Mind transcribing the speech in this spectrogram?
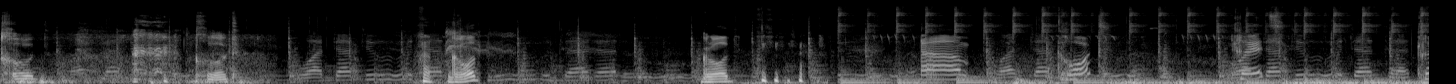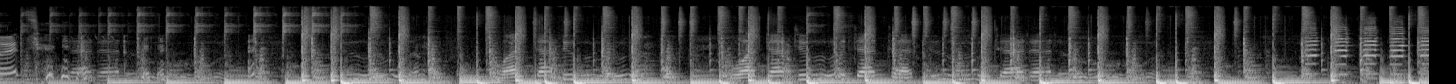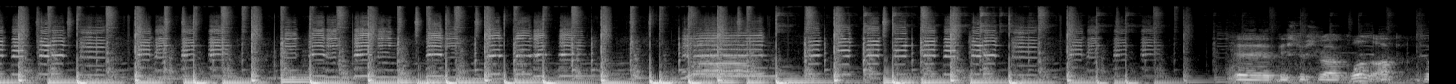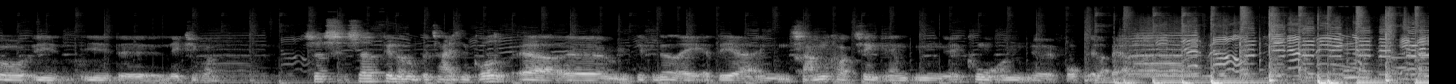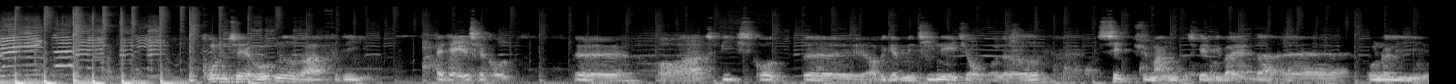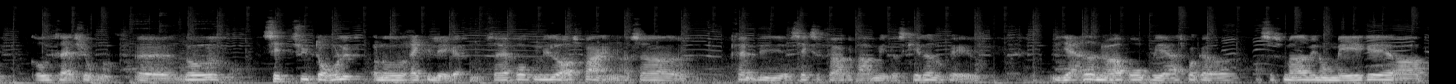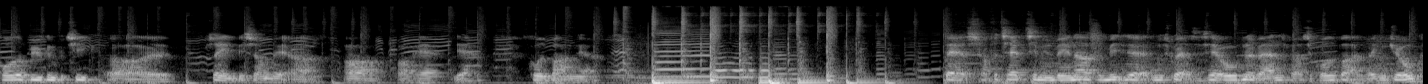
Grød. Grød. Grød. Grød. Grød. Um, Grot. Krøt. Krøt. What I do, what I do, da da do, da Øh, hvis du slår grød op på i, i et øh, leksikon, så, så finder du betegnelsen grød er øh, defineret af, at det er en sammenkogt ting af enten øh, korn, øh, frugt eller bær. Grunden til at jeg åbnede var fordi, at jeg elsker grød. Øh, og har spist grød øh, op igennem min teenageår og lavet sindssygt mange forskellige varianter af underlige grødkreationer. Øh, noget sindssygt dårligt og noget rigtig lækkert. Så jeg brugte en lille opsparing, og så fandt vi 46 kvadratmeters kælderlokale i hjertet af Nørrebro på Jægersborgade. Og så smadrede vi nogle mægge og prøvede at bygge en butik, og øh, så endte vi så med at, at, at have ja, grødbaren her. Da jeg så fortalte til mine venner og familie, at nu skulle jeg altså til at åbne verdens første grødbar, det var ikke en joke,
